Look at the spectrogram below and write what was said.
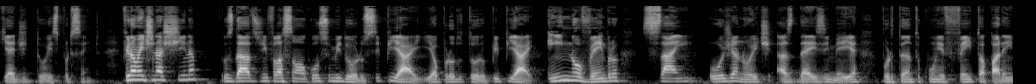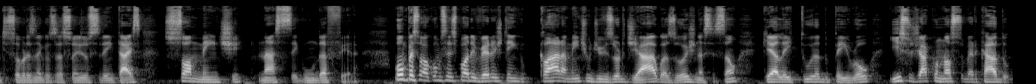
que é de 2%. Finalmente, na China, os dados de inflação ao consumidor, o CPI, e ao produtor, o PPI, em novembro, saem hoje à noite, às 10h30, portanto, com efeito aparente sobre as negociações ocidentais somente na segunda-feira. Bom, pessoal, como vocês podem ver, a gente tem claramente um divisor de águas hoje na sessão, que é a leitura do payroll, isso já com o nosso mercado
